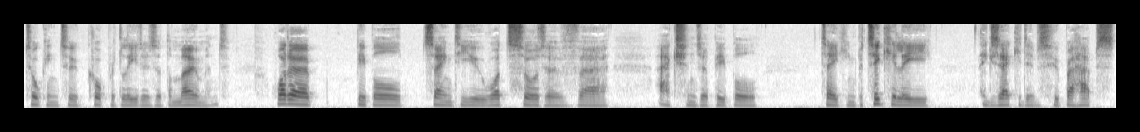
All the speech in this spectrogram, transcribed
talking to corporate leaders at the moment, what are people saying to you? What sort of uh, actions are people taking, particularly executives who perhaps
